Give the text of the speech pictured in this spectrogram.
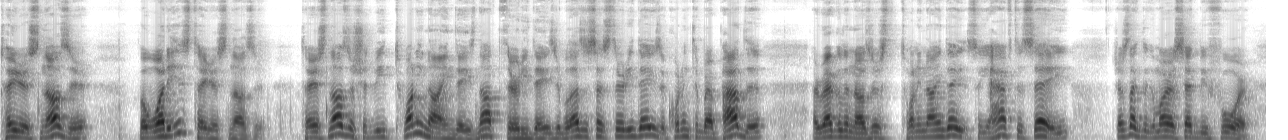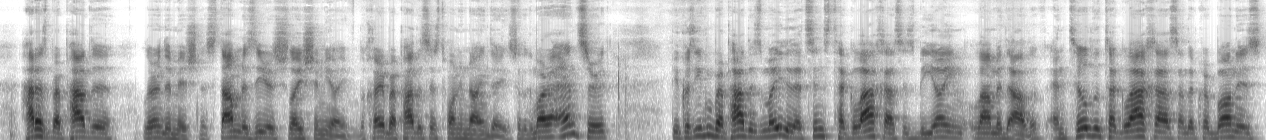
toiras nazir. But what is toiras nazir? Toiras nazir should be 29 days, not 30 days. Rabbi says 30 days. According to Barpada, a regular nazir is 29 days. So you have to say just like the Gemara said before, how does Barpada learn the Mishnah? Stam Nazir Shleishim Yoim. The Barpada says 29 days. So the Gemara answered, because even Barpada is made that since Taglachas is Biyoim Lamed Aleph, until the Taglachas and the Karbonis,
